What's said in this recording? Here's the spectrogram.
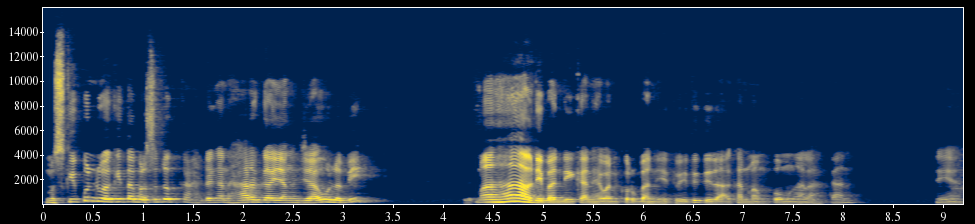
Meskipun dua kita bersedekah dengan harga yang jauh lebih mahal dibandingkan hewan kurban itu, itu tidak akan mampu mengalahkan ya,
